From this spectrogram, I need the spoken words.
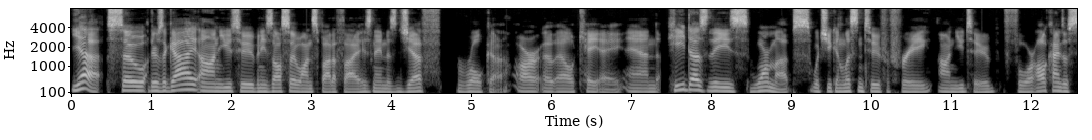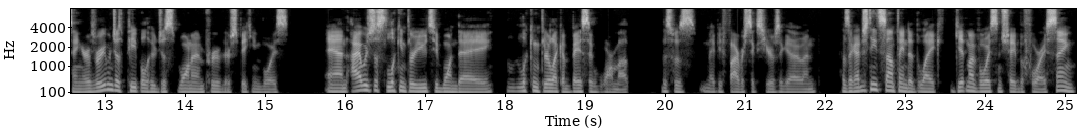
Yeah. So there's a guy on YouTube and he's also on Spotify. His name is Jeff Rolka, R O L K A. And he does these warm ups, which you can listen to for free on YouTube for all kinds of singers or even just people who just want to improve their speaking voice. And I was just looking through YouTube one day, looking through like a basic warm up. This was maybe five or six years ago. And was like, I just need something to like get my voice in shape before I sing.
